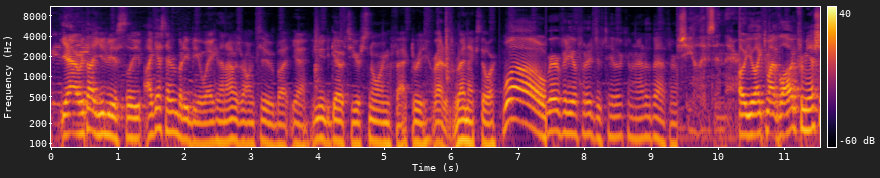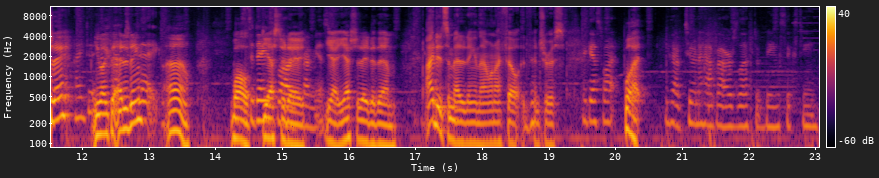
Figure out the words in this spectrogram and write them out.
be? Yeah, we thought you'd be asleep. I guess everybody'd be awake, and then I was wrong too. But yeah, you need to go to your snoring factory right, right next door. Whoa! Rare video footage of Taylor coming out of the bathroom. She lives in there. Oh, you liked my vlog from yesterday? I did. You like the editing? today. Oh. Well, Today's vlog yesterday. from yesterday. Yeah, yesterday to them. I did some editing in that one. I felt adventurous. But guess what? What? You have two and a half hours left of being 16.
